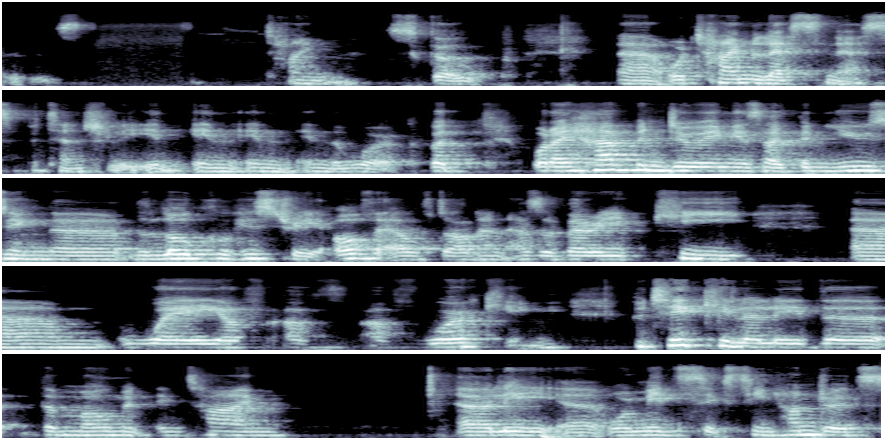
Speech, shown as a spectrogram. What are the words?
time scope uh, or timelessness potentially in, in, in, in the work. But what I have been doing is I've been using the, the local history of Älvdalen as a very key um, way of, of, of, working, particularly the, the moment in time, early uh, or mid 1600s,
